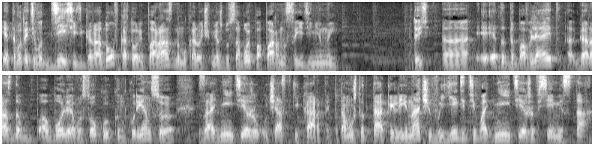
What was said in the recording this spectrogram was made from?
это вот эти вот 10 городов, которые по-разному, короче, между собой попарно соединены. То есть э, это добавляет гораздо более высокую конкуренцию за одни и те же участки карты, потому что так или иначе вы едете в одни и те же все места.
